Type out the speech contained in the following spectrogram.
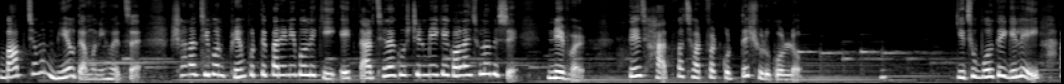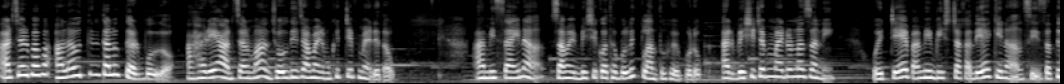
বাপ যেমন মেয়েও তেমনই হয়েছে। সারা জীবন প্রেম করতে পারেনি বলে কি এই তার ছেঁড়া গোষ্ঠীর মেয়েকে গলায় ঝুলাবে সে? নেভার তেজ হাত পা ছটফট করতে শুরু করল। কিছু বলতে গেলেই আরচার বাবা আলাউদ্দিন তালুকদার বলল, আহারে আরচার মা, জলদি জামাইয়ের মুখে টেপ মেরে দাও। আমি চাই না, জামাই বেশি কথা বলে ক্লান্ত হয়ে পড়ুক, আর বেশি টেপ মারো না জানি। ওই টেপ আমি বিশ টাকা দিয়ে কিনে আনছি, যাতে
